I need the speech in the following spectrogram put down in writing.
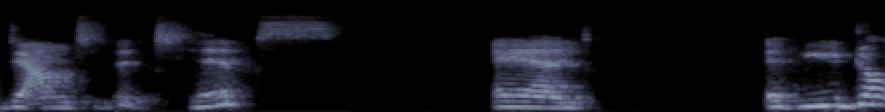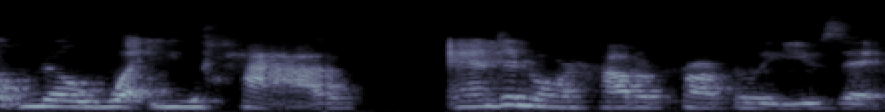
down to the tips. And if you don't know what you have and or how to properly use it,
